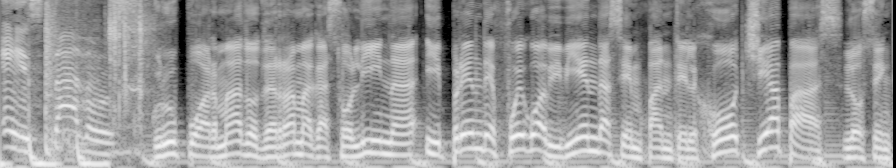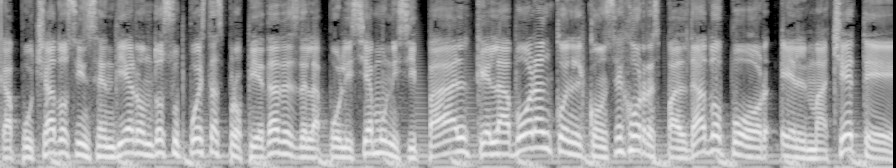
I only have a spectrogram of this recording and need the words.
Estados. Grupo armado derrama gasolina y prende fuego a viviendas en Panteljó, Chiapas. Los encapuchados incendiaron dos supuestas propiedades de la policía municipal que laboran con el consejo respaldado por El Machete.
